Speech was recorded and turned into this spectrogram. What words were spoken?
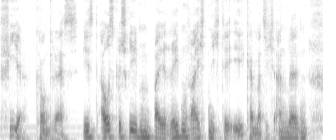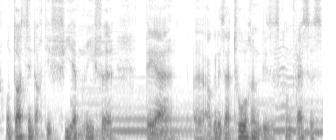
4 Kongress ist ausgeschrieben bei redenreichtnicht.de, kann man sich anmelden und dort sind auch die vier Briefe der äh, Organisatoren dieses Kongresses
